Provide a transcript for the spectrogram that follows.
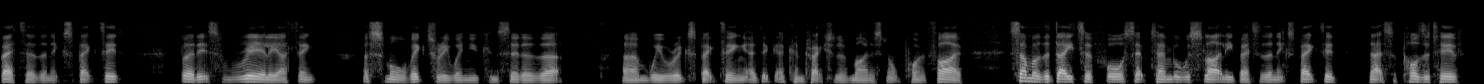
better than expected, but it's really, I think, a small victory when you consider that um, we were expecting a, a contraction of minus 0.5. Some of the data for September was slightly better than expected. That's a positive.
